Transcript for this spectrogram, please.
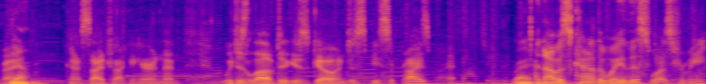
right? Yeah. Kind of sidetracking here, and then we just love to just go and just be surprised by it. Right. And that was kind of the way this was for me.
